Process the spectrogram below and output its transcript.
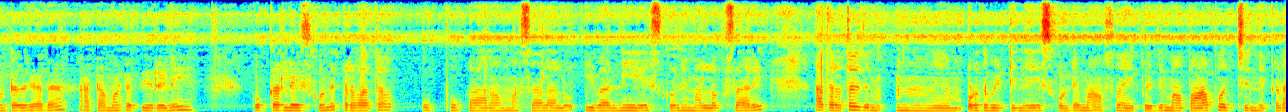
ఉంటుంది కదా ఆ టమాటా ప్యూరీని కుక్కర్లో వేసుకొని తర్వాత ఉప్పు కారం మసాలాలు ఇవన్నీ వేసుకొని మళ్ళీ ఒకసారి ఆ తర్వాత ఇది ఉడకబెట్టింది వేసుకుంటే మాంసం అయిపోయింది. మా పాప వచ్చింది ఇక్కడ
